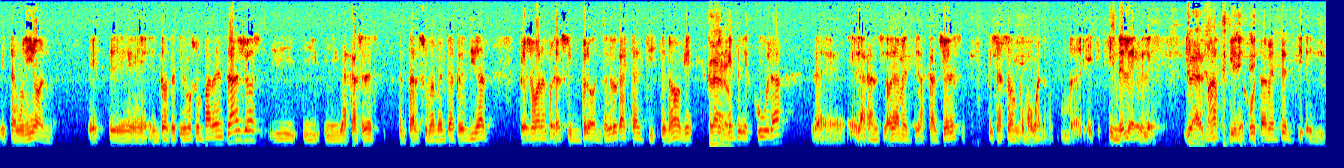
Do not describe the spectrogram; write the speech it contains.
esta unión. Este, entonces tenemos un par de ensayos y, las canciones están sumamente aprendidas, pero ellos van a poner su impronta. Creo que ahí está el chiste, ¿no? Que la gente descubra eh, la canción, obviamente las canciones que ya son como, bueno, indelebles. Y además viene justamente el,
